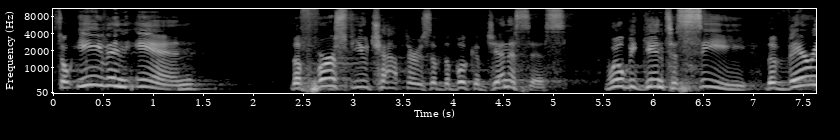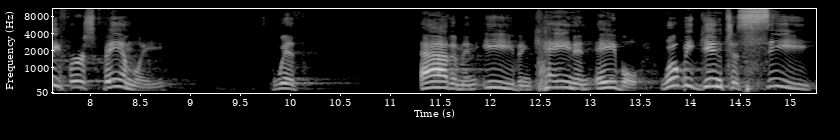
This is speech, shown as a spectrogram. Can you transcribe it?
So even in the first few chapters of the book of Genesis, we'll begin to see the very first family with Adam and Eve and Cain and Abel. We'll begin to see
